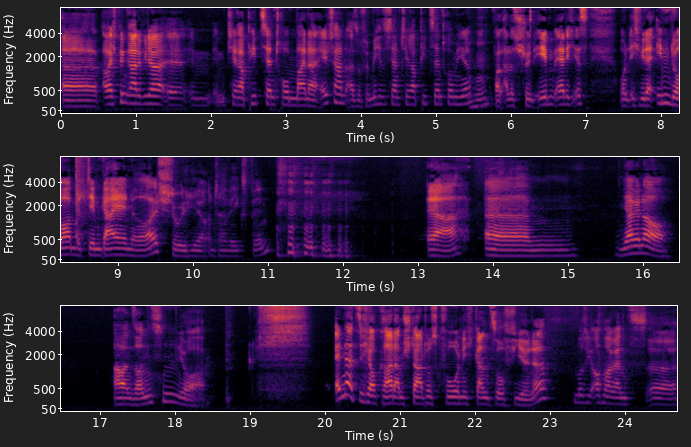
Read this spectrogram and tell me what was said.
Äh, aber ich bin gerade wieder äh, im, im Therapiezentrum meiner Eltern. Also für mich ist es ja ein Therapiezentrum hier, weil alles schön ebenerdig ist. Und ich wieder indoor mit dem geilen Rollstuhl hier unterwegs bin. ja, ähm, ja, genau. Aber ansonsten, ja. Ändert sich auch gerade am Status quo nicht ganz so viel, ne? Muss ich auch mal ganz äh,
